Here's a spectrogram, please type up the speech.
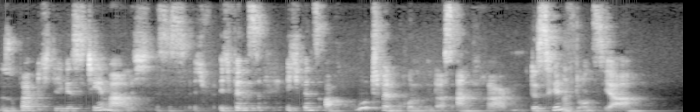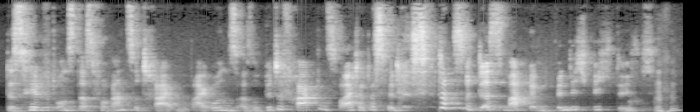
super wichtiges Thema. Ich, ist, ich, ich finde es ich find's auch gut, wenn Kunden das anfragen. Das hilft mhm. uns ja. Das hilft uns, das voranzutreiben bei uns. Also bitte fragt uns weiter, dass wir das, dass wir das machen. Finde ich wichtig. Mhm.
